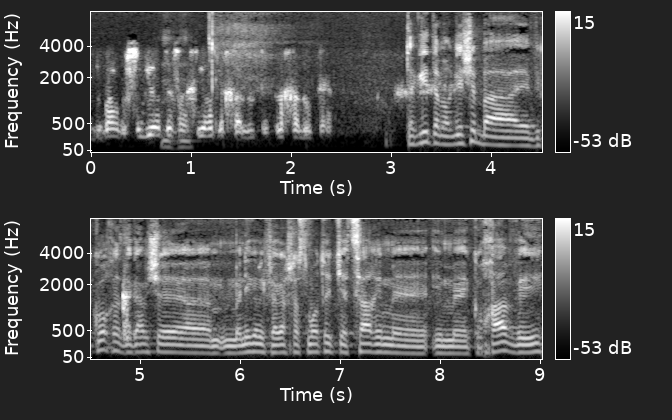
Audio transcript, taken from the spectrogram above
מדובר בסוגיות אזרחיות לחלוט- לחלוטין. תגיד, אתה מרגיש שבוויכוח הזה, גם שמנהיג המפלגה של סמוטריץ' יצר עם, אה, עם אה, כוכבי,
